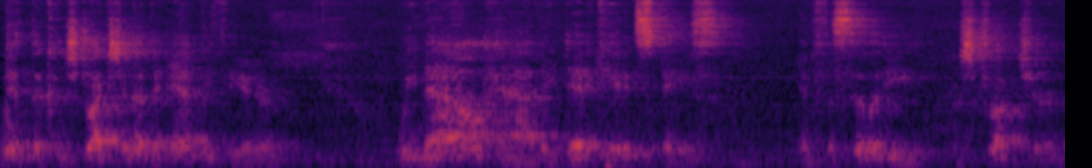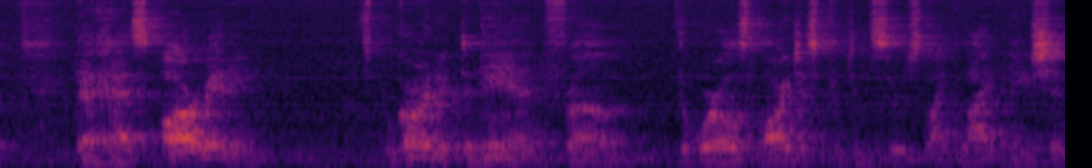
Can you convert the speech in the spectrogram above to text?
with the construction of the amphitheater, we now have a dedicated space and facility and structure that has already garnered demand from the world's largest producers like Live Nation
